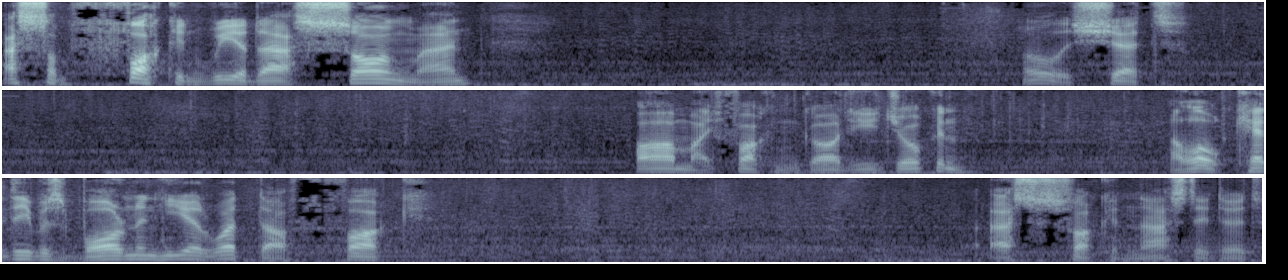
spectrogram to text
That's some fucking weird ass song, man. Holy shit. Oh my fucking god, are you joking? A little kiddie was born in here? What the fuck? That's just fucking nasty, dude.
